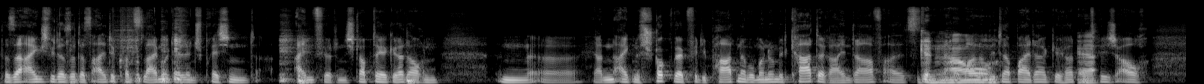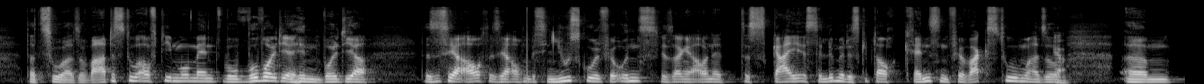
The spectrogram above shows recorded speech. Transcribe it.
dass er eigentlich wieder so das alte Kanzleimodell entsprechend einführt? Und ich glaube, da gehört auch ein, ein, äh, ja, ein, eigenes Stockwerk für die Partner, wo man nur mit Karte rein darf. Als genau. normaler Mitarbeiter gehört ja. natürlich auch dazu. Also wartest du auf den Moment? Wo, wo wollt ihr hin? Wollt ihr das ist ja auch, das ist ja auch ein bisschen New School für uns. Wir sagen ja auch nicht, das Sky ist the limit. Es gibt auch Grenzen für Wachstum. Also ja. ähm,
